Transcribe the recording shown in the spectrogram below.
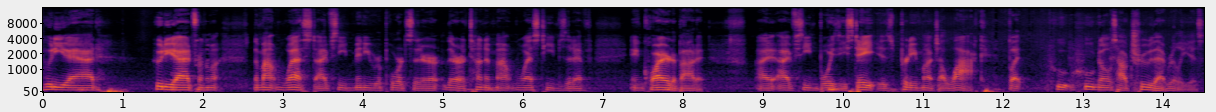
who do you add who do you add from the the Mountain West? I've seen many reports that are there are a ton of Mountain West teams that have inquired about it. I, I've seen Boise State is pretty much a lock, but who who knows how true that really is?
